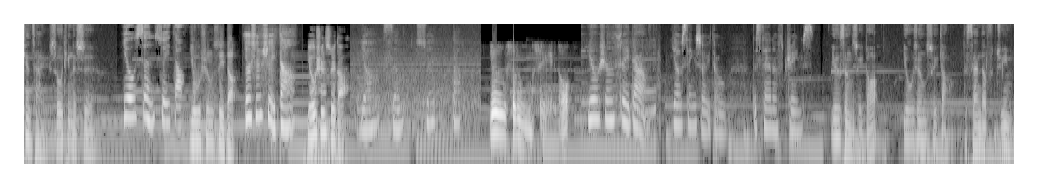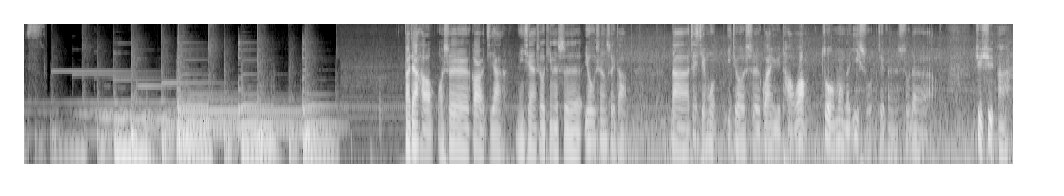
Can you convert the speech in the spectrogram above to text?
现在收听的是幽深隧道，幽深隧道，幽深隧道，幽深隧道，幽深隧道，幽深隧道，幽深隧道，幽深隧道，The Sound of Dreams，幽深隧道，幽深隧道，The Sound of Dreams。大家好，我是高尔基亚，您现在收听的是《幽深隧道》。那这期节目依旧是关于逃望《做梦的艺术》这本书的继续啊。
